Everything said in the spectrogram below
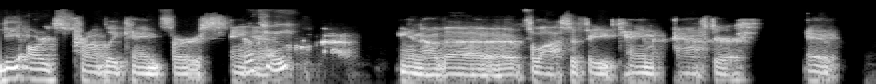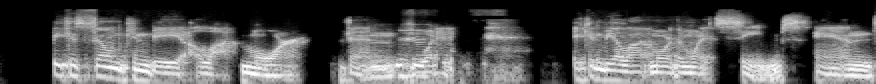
the arts probably came first. And, okay. Uh, you know, the philosophy came after it, because film can be a lot more than mm-hmm. what it it can be a lot more than what it seems and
